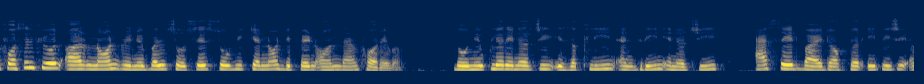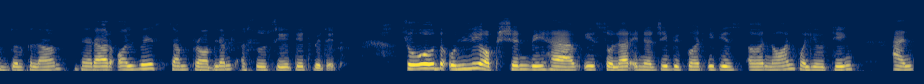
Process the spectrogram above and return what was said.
The fossil fuel are non-renewable sources so we cannot depend on them forever. Though nuclear energy is a clean and green energy, as said by Dr. APJ Abdul Kalam, there are always some problems associated with it. So the only option we have is solar energy because it is a non-polluting and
